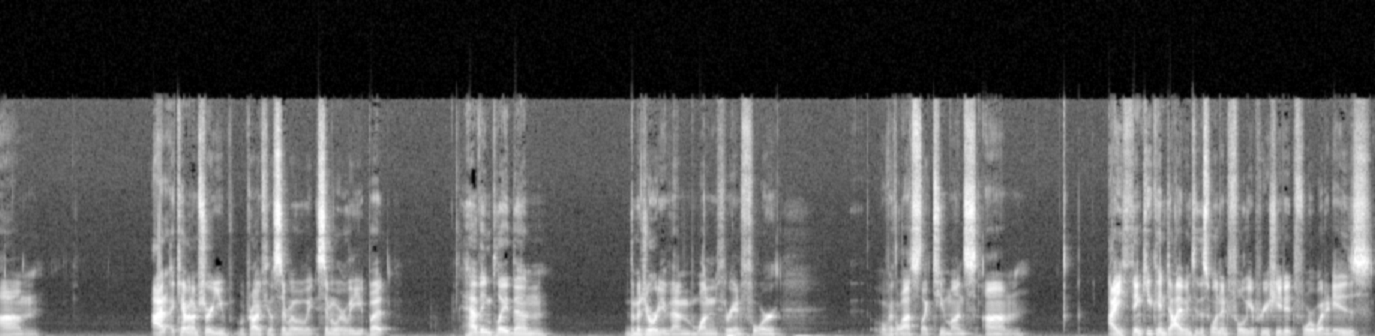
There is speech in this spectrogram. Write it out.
um, I, Kevin, I'm sure you would probably feel similarly. Similarly, but having played them, the majority of them, one, three, and four, over the last like two months, um, I think you can dive into this one and fully appreciate it for what it is.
